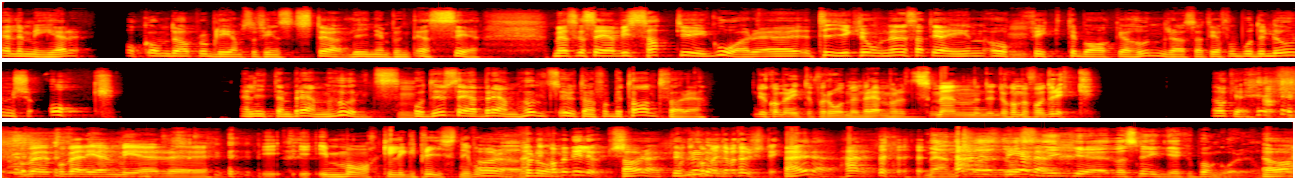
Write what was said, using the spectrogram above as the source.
eller mer. Och om du har problem så finns stödlinjen.se. Men jag ska säga, vi satt ju igår. Eh, 10 kronor satte jag in och fick tillbaka 100 så att jag får både lunch och en liten Brämhults. Och nu säger Brämhults utan att få betalt för det. Du kommer inte få råd med Brämhults, men du kommer få dryck. Okej. Ja. Får, väl- får välja en mer eh, i, i, i maklig prisnivå. All right, men det kommer bli lunch. All right, det du blir kommer lugnt. inte vara törstig. Nej, det här. Men det Här är var, det var snygg, det var snygg kupong går det. Ja.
